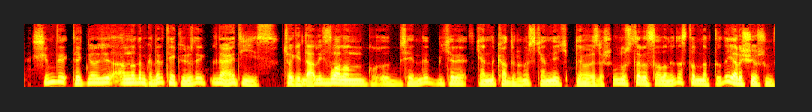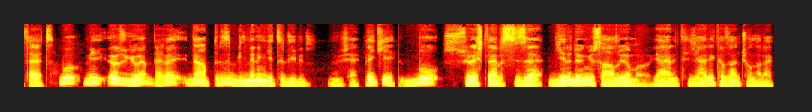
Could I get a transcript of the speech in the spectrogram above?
Şimdi teknoloji anladığım kadarıyla teknolojide gayet iyiyiz. Çok iddialıyız. Bu alanın e, şeyinde bir kere kendi kadronuz, kendi ekipleriniz, uluslararası alanda da standartta da yarışıyorsunuz. Evet. Bu bir özgüven Evet. ve ne yaptığınızı bilmenin getirdiği bir şey. Peki bu süreçler size geri döngü sağlıyor mu? Yani ticari kazanç olarak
